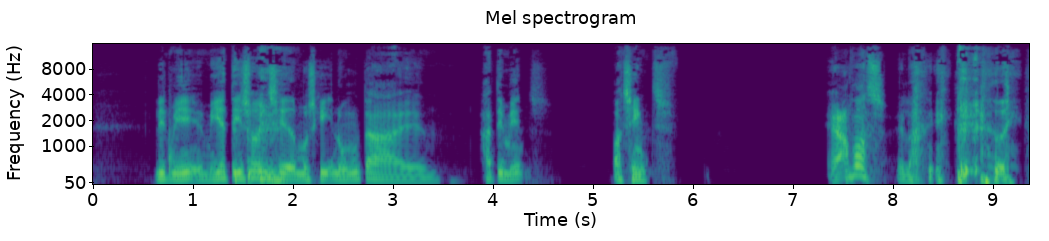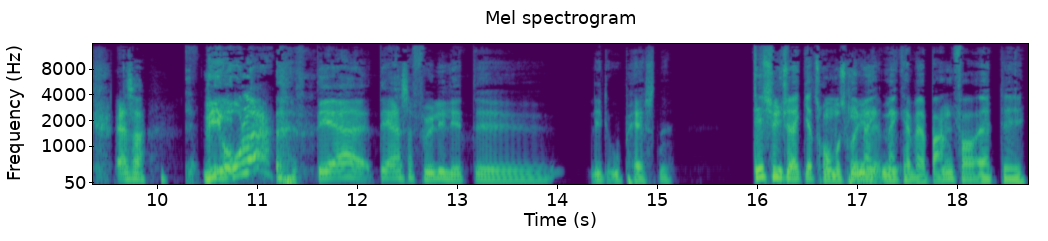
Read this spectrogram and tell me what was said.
lidt mere, mere desorienterede, måske nogen, der øh, har demens, og tænkt, Herbert, eller altså, Viola! det er, det er selvfølgelig lidt, øh, lidt upassende. Det synes jeg ikke. Jeg tror måske, man, man kan være bange for, at øh,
